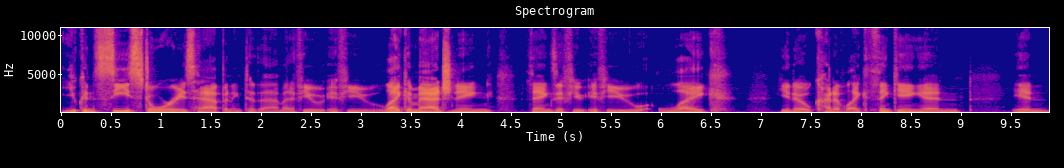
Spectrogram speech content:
you can see stories happening to them. And if you if you like imagining things if you if you like you know kind of like thinking in in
